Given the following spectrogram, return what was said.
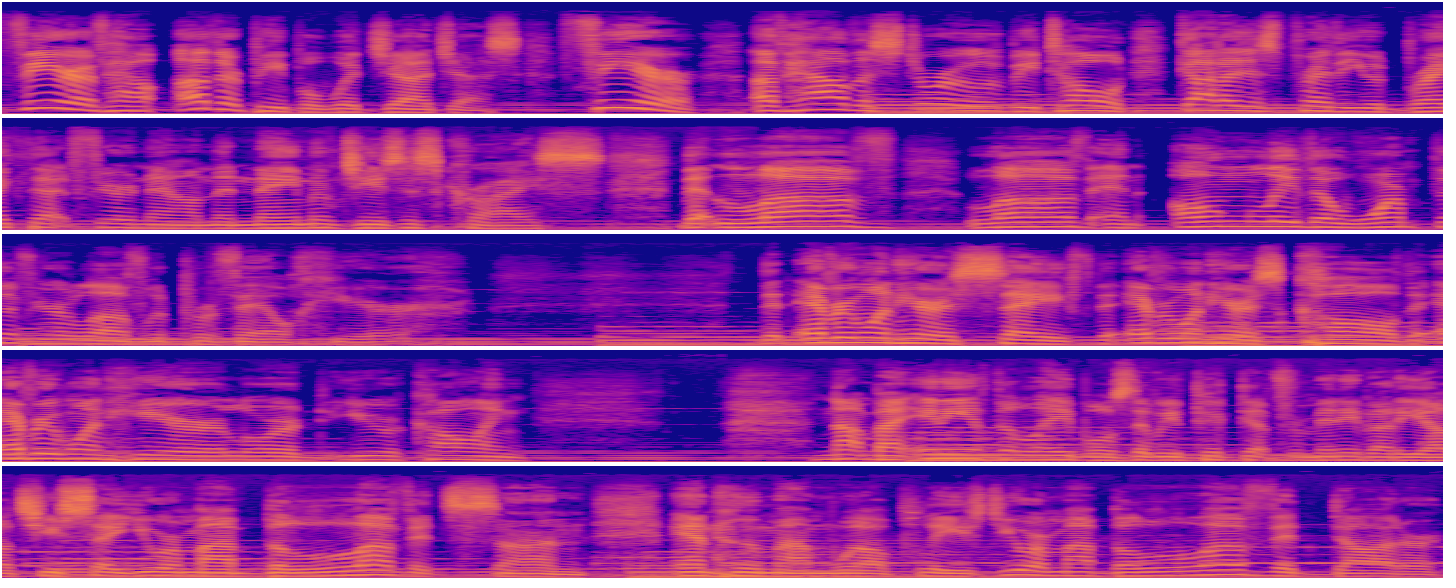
fear of how other people would judge us, fear of how the story would be told. God, I just pray that you would break that fear now in the name of Jesus Christ. That love, love, and only the warmth of your love would prevail here. That everyone here is safe, that everyone here is called, that everyone here, Lord, you are calling not by any of the labels that we picked up from anybody else. You say, You are my beloved son in whom I'm well pleased. You are my beloved daughter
